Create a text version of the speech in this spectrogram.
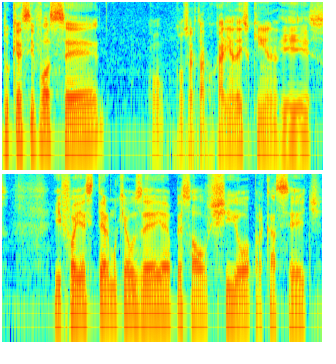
do que se você. Consertar com a carinha da esquina. Isso. E foi esse termo que eu usei, aí o pessoal chiou pra cacete.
